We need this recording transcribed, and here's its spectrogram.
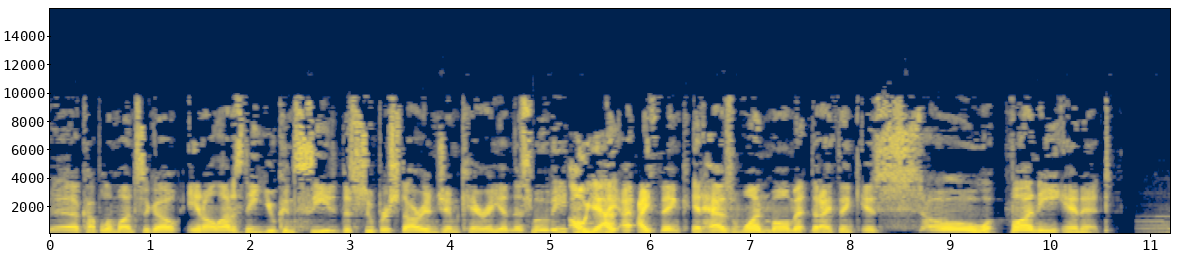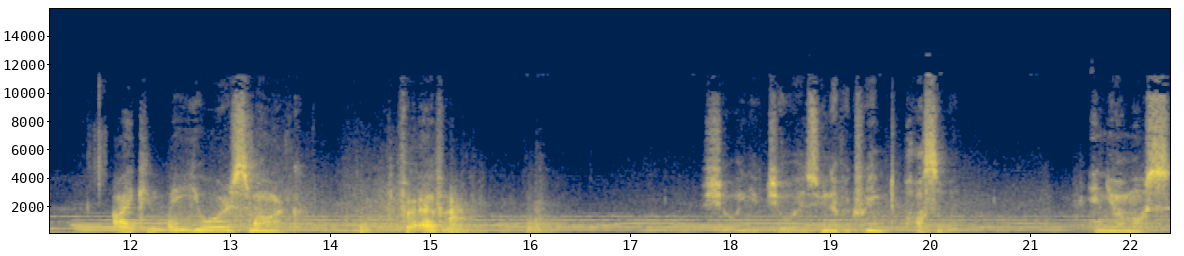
eh, a couple of months ago. In all honesty, you can see the superstar in Jim Carrey in this movie. Oh yeah. I, I, I think it has one moment that I think is so funny in it. I can be yours, Mark. Forever. Showing you joys you never dreamed possible. In your most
